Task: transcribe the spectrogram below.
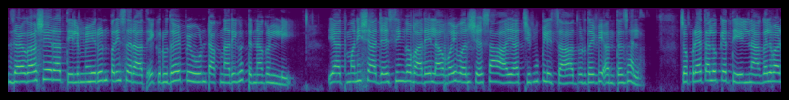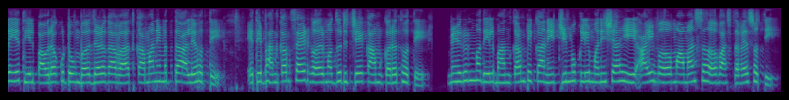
जळगाव शहरातील मेहरून परिसरात एक हृदय पिळून टाकणारी घटना घडली. यात मनीषा जयसिंग बारेला वय वर्ष सहा या चिमुकलीचा दुर्दैवी अंत झाला. चोपड्या तालुक्यातील नागलवाडी येथील पावरा कुटुंब जळगावात कामानिमित्त आले होते. येथे बांधकाम साईटवर मजुरीचे काम करत होते. मेहरूनमधील बांधकाम ठिकाणी चिमुकली मनीषा ही आई व मामांसह वास्तव्यास होती.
